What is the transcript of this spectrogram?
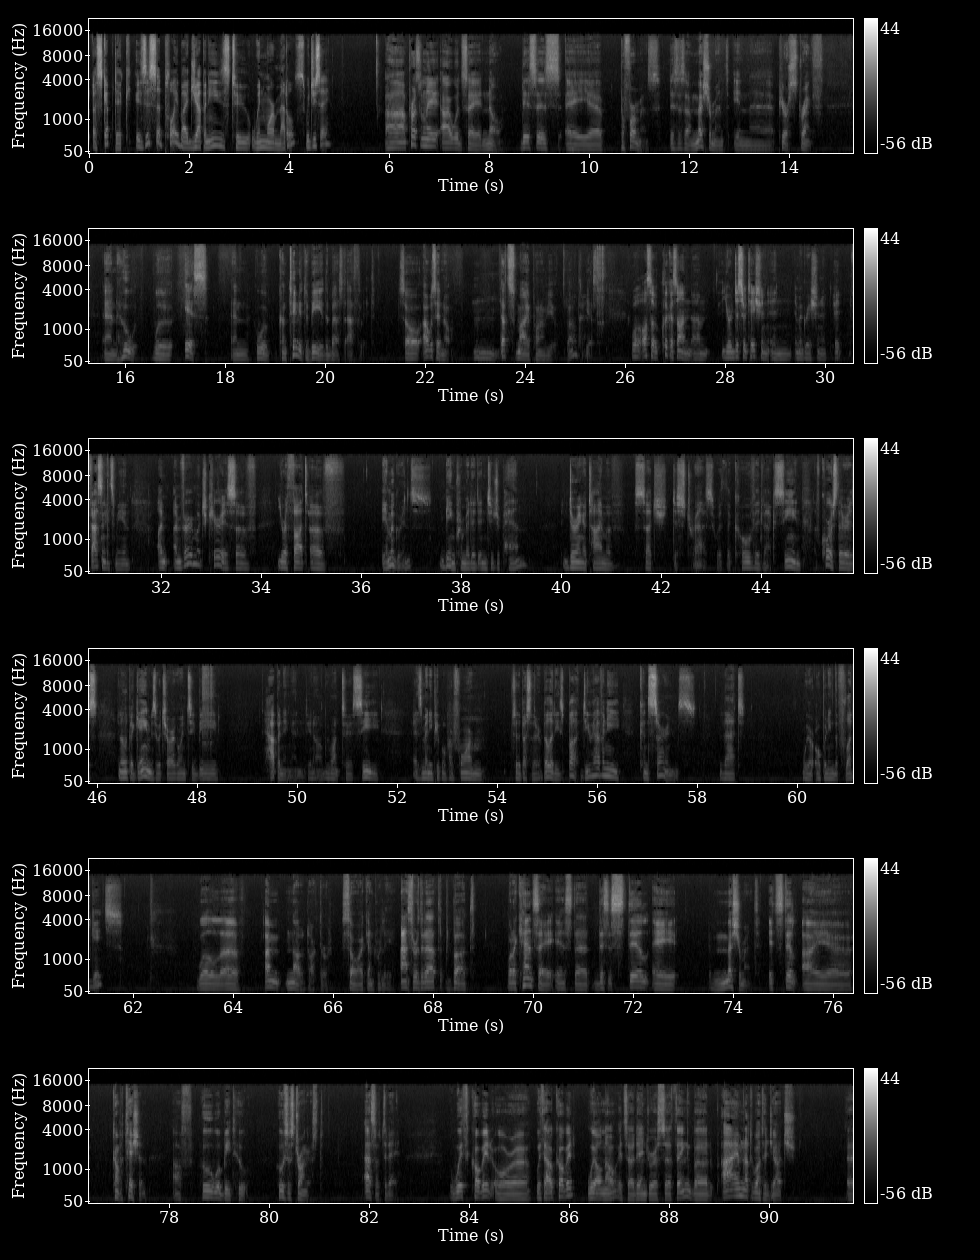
a skeptic, is this a ploy by Japanese to win more medals? Would you say? Uh, personally, I would say no. This is a uh, performance. This is a measurement in uh, pure strength and who will, is and who will continue to be the best athlete. So I would say no. Mm. That's my point of view. But Okay. Yes. Well, also, Klicka-san um, your dissertation in immigration. It, it fascinates me, and I'm I'm very much curious of your thought of immigrants being permitted into Japan during a time of such distress with the COVID vaccine. Of course, there is an Olympic Games which are going to be happening, and you know we want to see as many people perform to the best of their abilities. But do you have any concerns that we are opening the floodgates? Well, uh, I'm not a doctor, so I can't really answer to that. But what I can say is that this is still a measurement. It's still a uh, competition of who will beat who, who's the strongest, as of today. With COVID or uh, without COVID, we all know it's a dangerous uh, thing, but I'm not the one to judge uh,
